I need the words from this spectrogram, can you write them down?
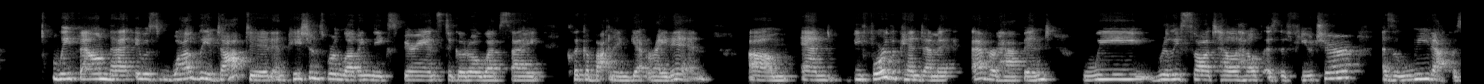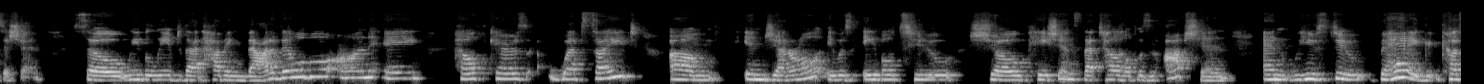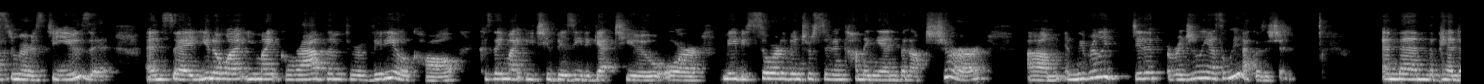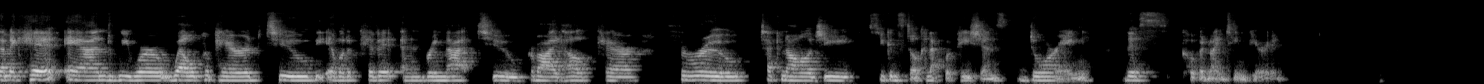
we found that it was wildly adopted and patients were loving the experience to go to a website, click a button, and get right in. Um, and before the pandemic ever happened, we really saw telehealth as the future, as a lead acquisition. So we believed that having that available on a healthcare's website um, in general, it was able to show patients that telehealth was an option. And we used to beg customers to use it and say, you know what, you might grab them through a video call because they might be too busy to get to you or maybe sort of interested in coming in but not sure. Um, and we really did it originally as a lead acquisition. And then the pandemic hit, and we were well prepared to be able to pivot and bring that to provide healthcare through technology so you can still connect with patients during this COVID 19 period.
